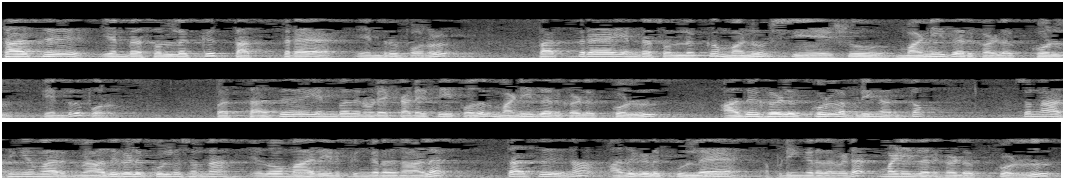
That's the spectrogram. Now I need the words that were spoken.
தது என்ற சொல்லுக்கு தத்ர என்று பொருள். தத்ர என்ற சொல்லுக்கு மனுஷேஷு மனிதர்களுக்குள் என்று பொருள். இப்ப தது என்பதனுடைய கடைசி பொருள் மனிதர்களுக்குள் அதுகளுக்குள் அப்படின்னு அர்த்தம். சொன்னா அசிங்கமா இருக்குமே அதுகளுக்குள்னு சொன்னா ஏதோ மாதிரி இருக்குங்கிறதுனால ததுனா அதுகளுக்குள்ள அப்படிங்கிறத விட மனிதர்களுக்குள்.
